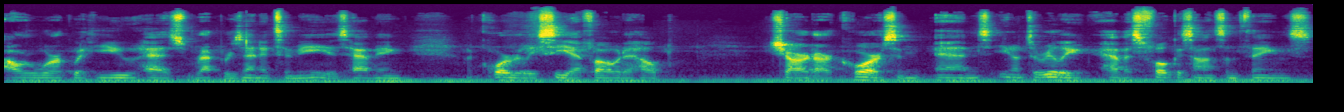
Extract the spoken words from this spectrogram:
our work with you has represented to me is having a quarterly CFO to help chart our course and and you know to really have us focus on some things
